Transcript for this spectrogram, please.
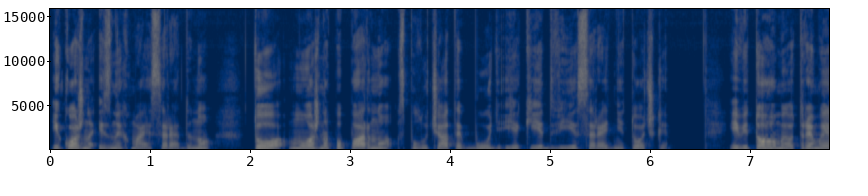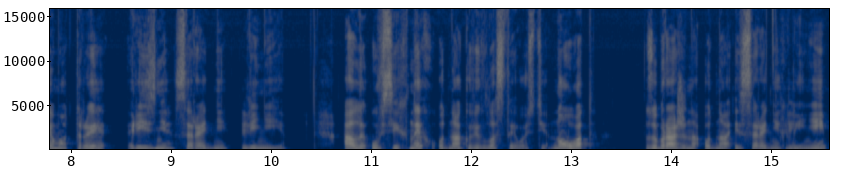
і кожна із них має середину, то можна попарно сполучати будь-які дві середні точки. І від того ми отримуємо три різні середні лінії. Але у всіх них однакові властивості. Ну от, зображена одна із середніх ліній.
